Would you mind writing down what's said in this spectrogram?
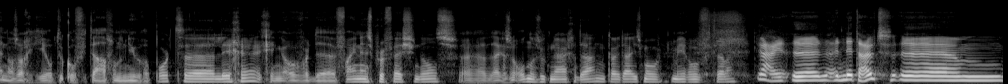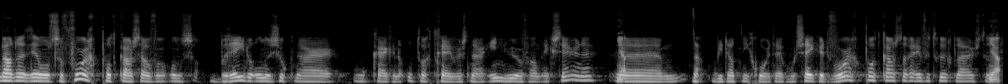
En dan zag ik hier op de koffietafel een nieuw rapport uh, liggen. Het ging over de finance professionals. Uh, daar is een onderzoek naar gedaan. Kan je daar iets meer over vertellen? Ja, uh, net uit. Ehm, we hadden het in onze vorige podcast over ons brede onderzoek naar hoe kijken de opdrachtgevers naar inhuur van externe. Ja. Ehm, nou, wie dat niet gehoord heeft, moet zeker de vorige podcast nog even terugluisteren. Ja.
